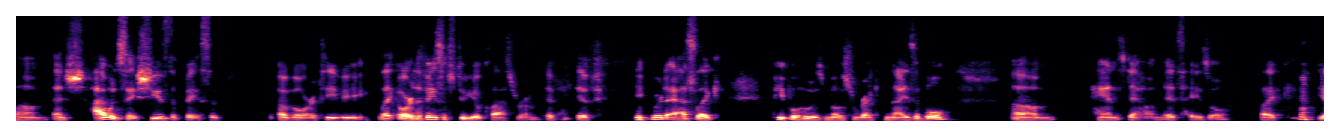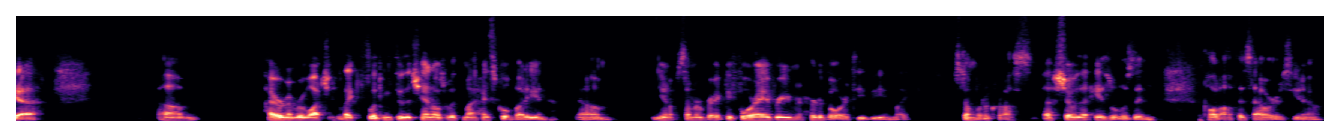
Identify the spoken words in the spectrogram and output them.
Um, and sh- i would say she's the face of of ortv like or the face of studio classroom. If if you were to ask like people who is most recognizable um hands down it's hazel. Like yeah. Um I remember watching, like flipping through the channels with my high school buddy and, um, you know, summer break before I ever even heard of ORTV and like stumbled across a show that Hazel was in called Office Hours, you know.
